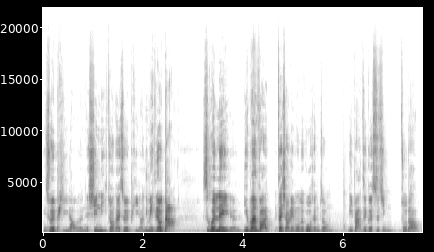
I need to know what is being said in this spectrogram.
你是会疲劳的，你的心理状态是会疲劳。你每天都打。是会累的，你有办法在小联盟的过程中，你把这个事情做到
